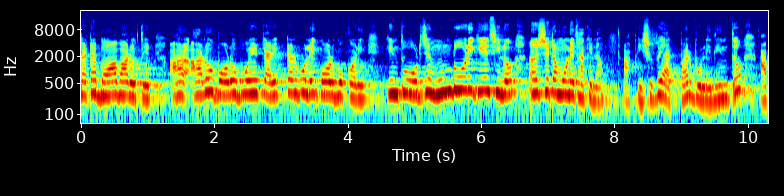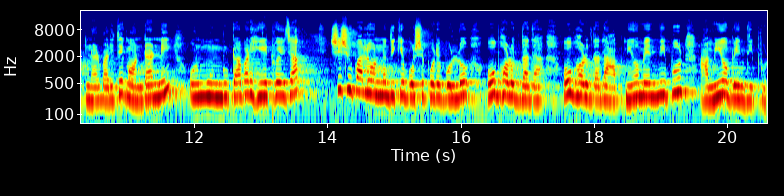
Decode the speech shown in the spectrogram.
ব্যাটা মহাভারতের, আর আরও বড় বইয়ের ক্যারেক্টার বলে গর্ব করে। কিন্তু ওর যে মুন্ডু ওড়ে গিয়েছিল সেটা মনে থাকে না। আপনি শুধু একবার বলে দিন তো, আপনার বাড়িতে গন্ডার নেই, ওর মুন্ডুটা আবার হেঁট হয়ে যাক। শিশুপালে অন্যদিকে বসে পড়ে বলল, ও ভরত দাদা, ও ভরত দাদা, আপনিও মেদিনীপুর, আমিও মেদিনীপুর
